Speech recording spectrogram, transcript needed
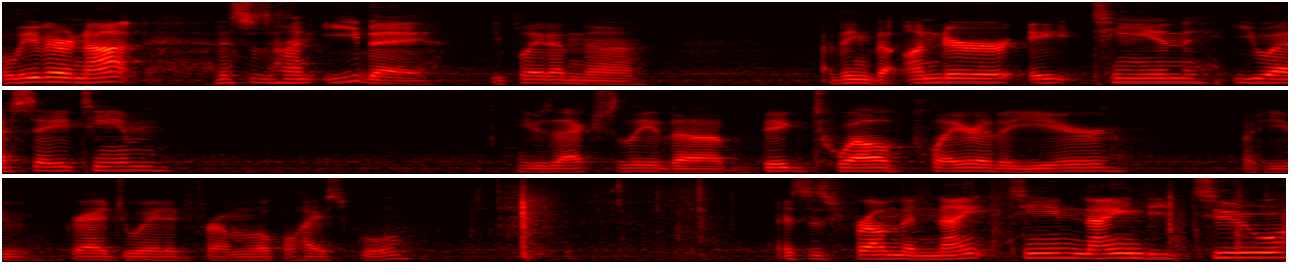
Believe it or not, this was on eBay. He played on the I think the under 18 USA team. He was actually the Big 12 Player of the Year, but he graduated from local high school. This is from the 1992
